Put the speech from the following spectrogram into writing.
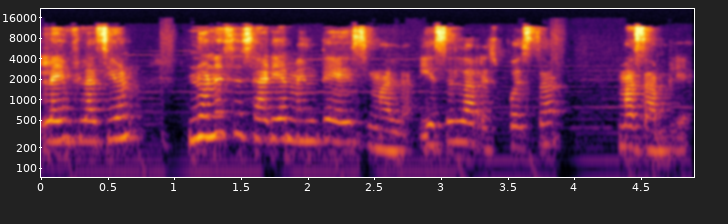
La inflación no necesariamente es mala y esa es la respuesta más amplia.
